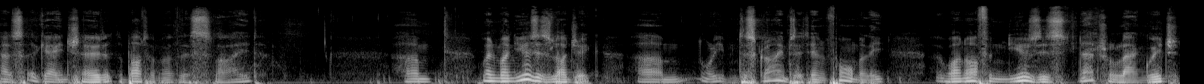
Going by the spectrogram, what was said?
as again showed at the bottom of this slide. Um, when one uses logic, um, or even describes it informally, one often uses natural language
